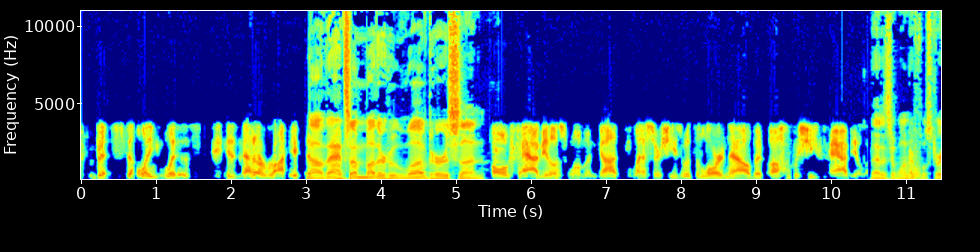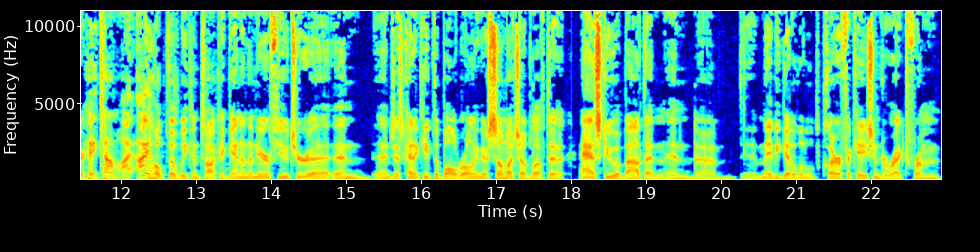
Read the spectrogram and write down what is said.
best-selling list. Is that a riot? Now that's a mother who loved her son. Oh, fabulous woman. God bless her. She's with the Lord now, but oh, was she fabulous. That is a wonderful story. Hey, Tom, I, I hope that we can talk again in the near future uh, and, and just kind of keep the ball rolling. There's so much I'd love to ask you about that and, and um, maybe get a little clarification direct from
